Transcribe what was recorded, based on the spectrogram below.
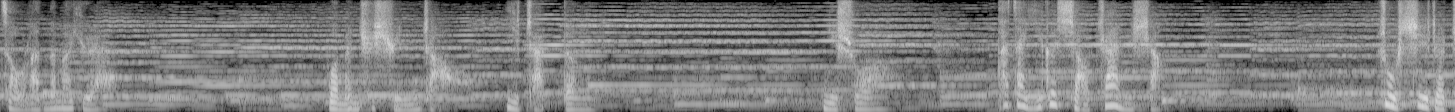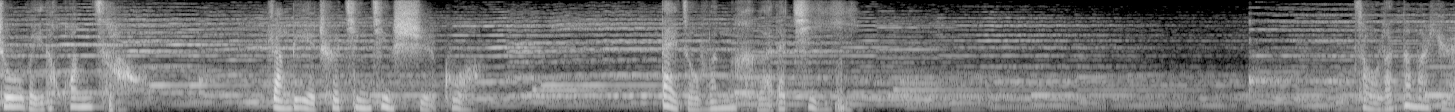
走了那么远。我们去寻找一盏灯。你说，它在一个小站上，注视着周围的荒草，让列车静静驶过，带走温和的记忆。走了那么远。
